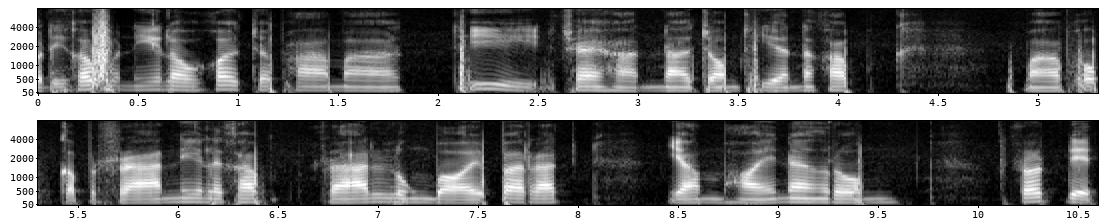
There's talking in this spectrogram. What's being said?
วัสดีครับวันนี้เราก็จะพามาที่ชายหาดนาจอมเทียนนะครับ มาพบกับร้านนี้เลยครับ ร้านลุงบอยป้ารัดยำหอยนางรมรสเด็ด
